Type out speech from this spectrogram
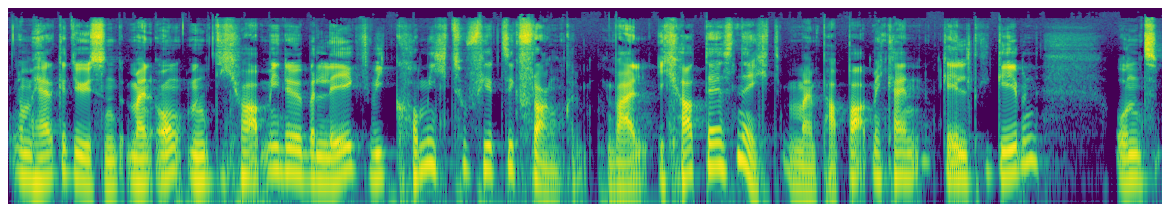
umhergedüst und, mein und ich habe mir überlegt, wie komme ich zu 40 Franken, weil ich hatte es nicht. Mein Papa hat mir kein Geld gegeben und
